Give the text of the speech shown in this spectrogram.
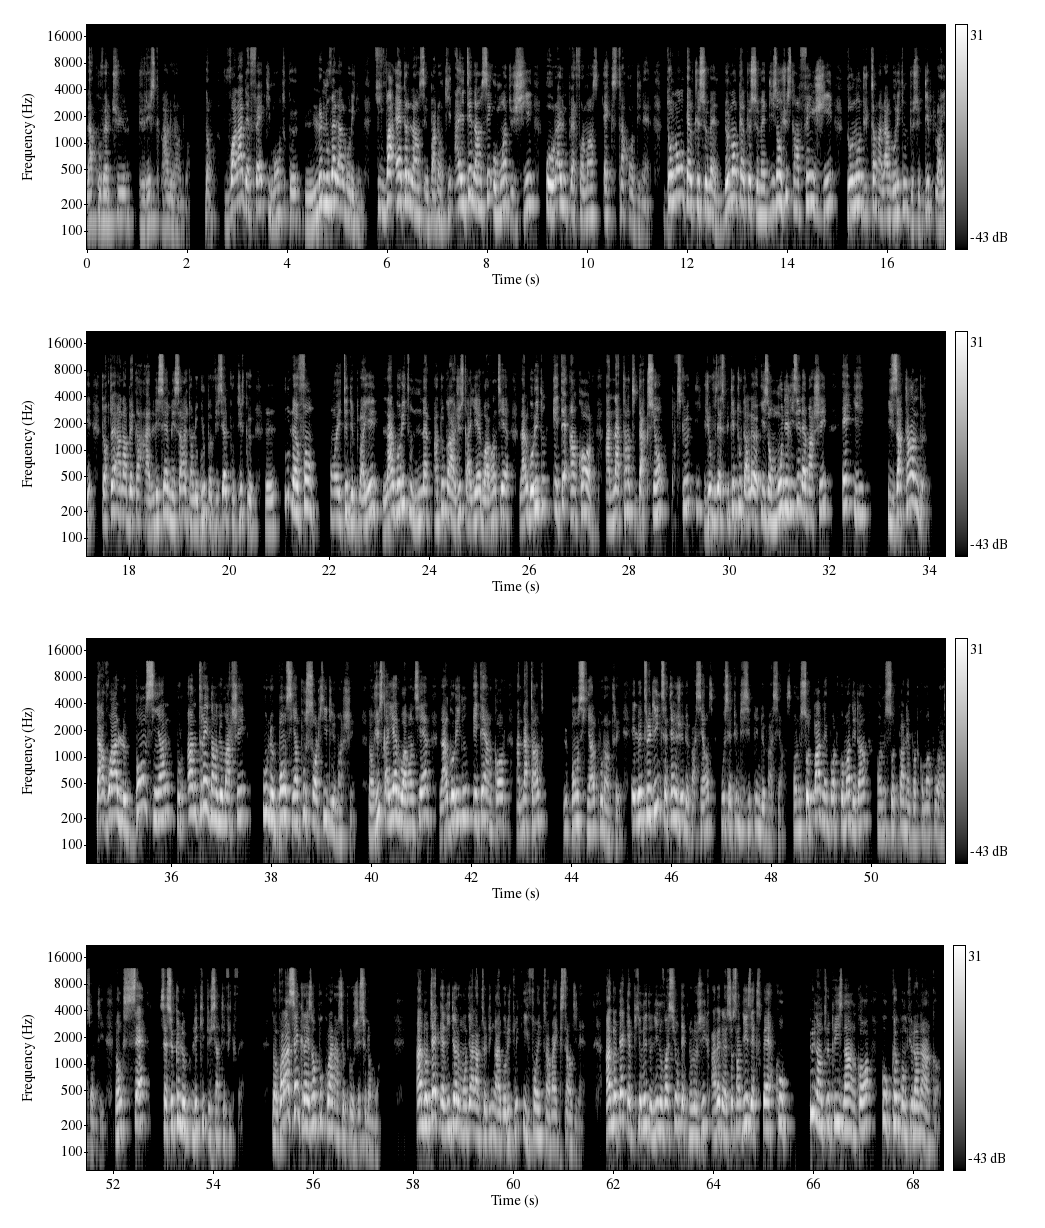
la couverture du risque par le rendement. Donc, voilà des faits qui montrent que le nouvel algorithme qui va être lancé, pardon, qui a été lancé au mois de juillet, aura une performance extraordinaire. Donnons quelques semaines, donnons quelques semaines, disons jusqu'en fin juillet, donnons du temps à l'algorithme de se déployer. Docteur Anna a laissé un message dans le groupe officiel pour dire que euh, tous les fonds ont été déployés, l'algorithme, en tout cas jusqu'à hier ou avant-hier, l'algorithme était encore en attente d'action parce que, je vous ai tout à l'heure, ils ont modélisé les marchés et ils, ils attendent d'avoir le bon signal pour entrer dans le marché ou le bon signal pour sortir du marché. Donc jusqu'à hier ou avant-hier, l'algorithme était encore en attente le bon signal pour entrer. Et le trading, c'est un jeu de patience ou c'est une discipline de patience. On ne saute pas n'importe comment dedans, on ne saute pas n'importe comment pour en sortir. Donc, c'est ce que l'équipe de scientifiques fait. Donc, voilà cinq raisons pour croire en ce projet, selon moi. Endotech est leader mondial en trading algorithmique. Ils font un travail extraordinaire. Endotech est pionnier de l'innovation technologique avec les 70 experts qu'aucune entreprise n'a encore, qu'aucun concurrent n'a encore.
